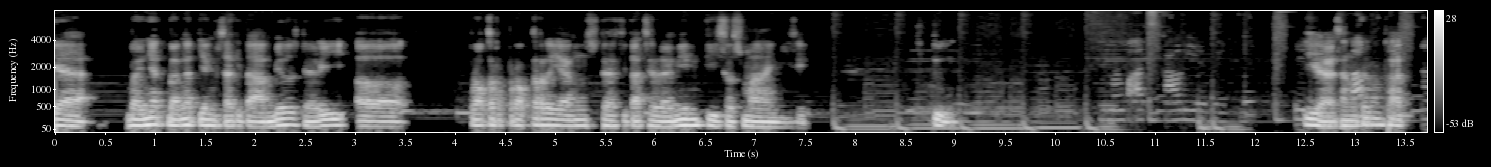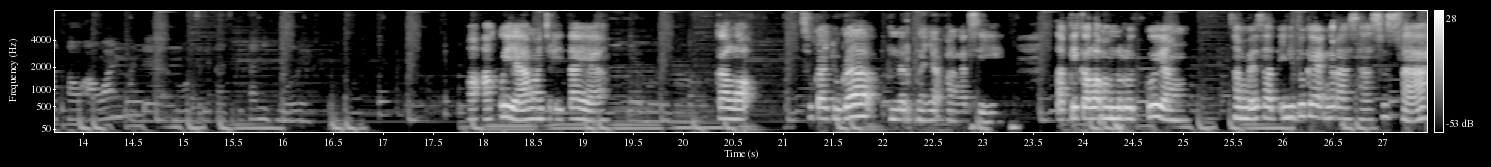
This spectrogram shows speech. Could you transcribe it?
ya banyak banget yang bisa kita ambil dari uh, proker-proker yang sudah kita jalanin di sosma ini sih. Itu bermanfaat sekali ya berarti. Iya sangat bermanfaat oh, aku ya mau cerita ya, ya boleh. kalau suka juga bener banyak banget sih tapi kalau menurutku yang sampai saat ini tuh kayak ngerasa susah,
